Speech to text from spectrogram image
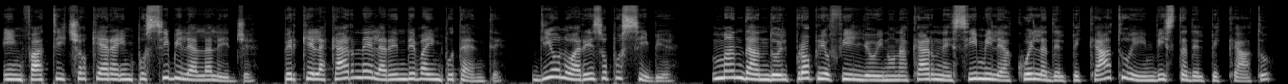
infatti ciò che era impossibile alla legge, perché la carne la rendeva impotente, Dio lo ha reso possibile. Mandando il proprio figlio in una carne simile a quella del peccato e in vista del peccato,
